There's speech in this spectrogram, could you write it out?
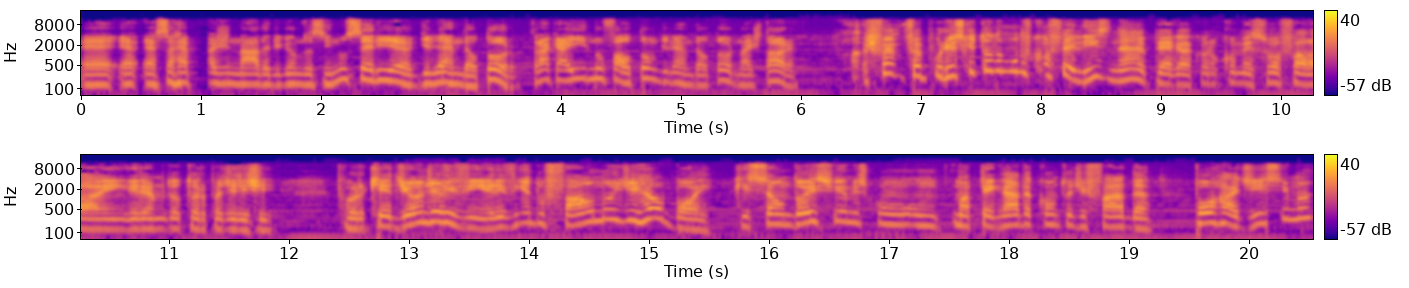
é, é- essa repaginada, digamos assim, não seria Guilherme Del Toro? Será que aí não faltou um Guilherme Del Toro na história? Acho que foi, foi por isso que todo mundo ficou feliz, né, PH, quando começou a falar em Guilherme Doutor pra dirigir. Porque de onde ele vinha? Ele vinha do Fauno e de Hellboy, que são dois filmes com um- uma pegada conto de fada porradíssima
